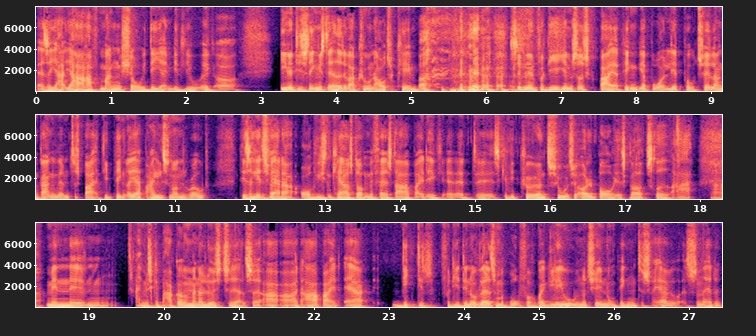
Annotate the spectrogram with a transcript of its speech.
altså, jeg, jeg har haft mange sjove idéer i mit liv, ikke? Og en af de seneste, jeg havde, det var at købe en autocamper. Simpelthen fordi, jamen, så sparer jeg penge. Jeg bor lidt på hoteller en gang imellem, så sparer jeg de penge, og jeg er bare hele tiden on the road. Det er så lidt svært at overbevise en kæreste om med fast arbejde, ikke? At, at øh, skal vi køre en tur til Aalborg, jeg skal optræde? Ah. Ah. Men øh, ej, man skal bare gøre, hvad man har lyst til, altså. Og, og at arbejde er vigtigt, fordi det er noget, vi alle sammen har brug for. Du kan ikke leve uden at tjene nogle penge, desværre jo. Altså, sådan er det.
